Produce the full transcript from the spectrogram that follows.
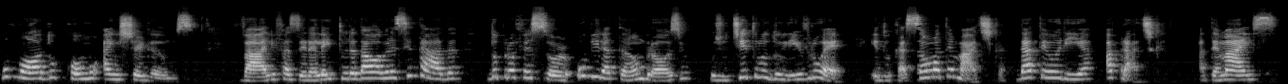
o modo como a enxergamos. Vale fazer a leitura da obra citada, do professor Ubiratã Ambrósio, cujo título do livro é Educação Matemática, da Teoria à Prática. Até mais!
